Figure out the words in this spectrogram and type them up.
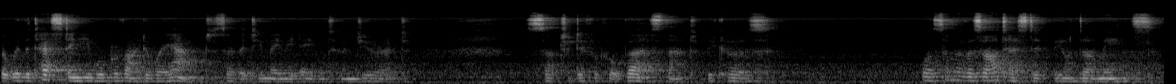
But with the testing, he will provide a way out so that you may be able to endure it. Such a difficult verse, that, because, well, some of us are tested beyond our means.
